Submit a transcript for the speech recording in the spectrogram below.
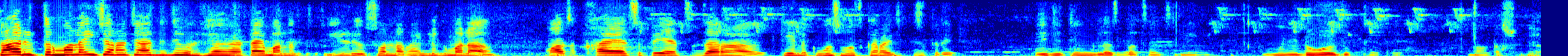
तारीख तर मला विचारायच्या आधी देऊन ह्या ह्या टायमाला व्हिडिओ सोडणार आणि लगे मला माझं खायचं प्यायचं जरा केलं की वसवस करायचं कसं तरी. एडिटिंगलाच बसायचं लगे. म्हणे डोळं दुखते. असू द्या.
